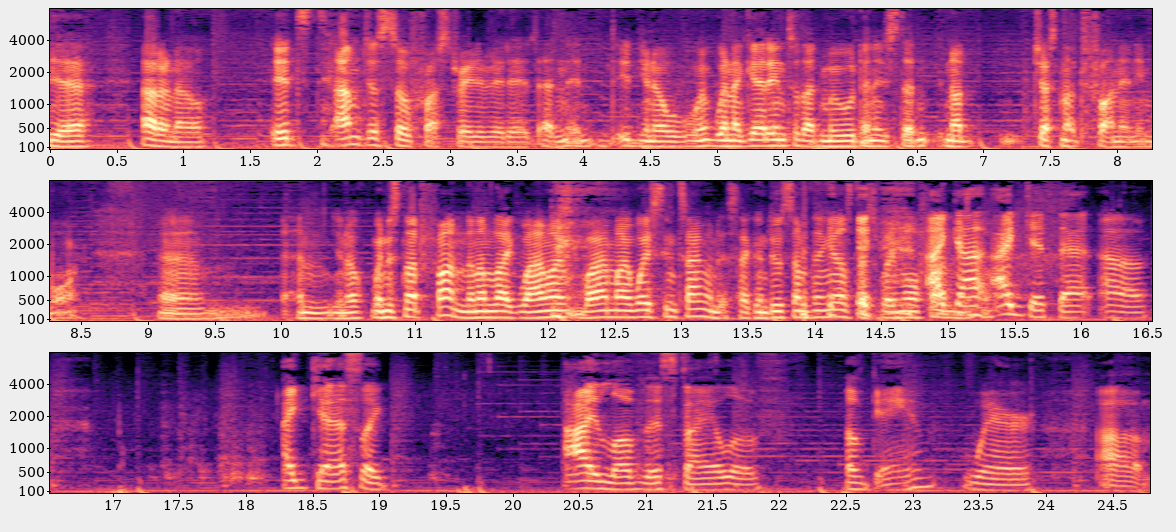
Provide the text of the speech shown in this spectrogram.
Yeah, I don't know. It's I'm just so frustrated with it, and it, it, you know when, when I get into that mood, then it's not just not fun anymore. Um, and you know when it's not fun, then I'm like, why am I why am I wasting time on this? I can do something else that's way more fun. I you got, know? I get that. Uh, I guess like I love this style of of game where um,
